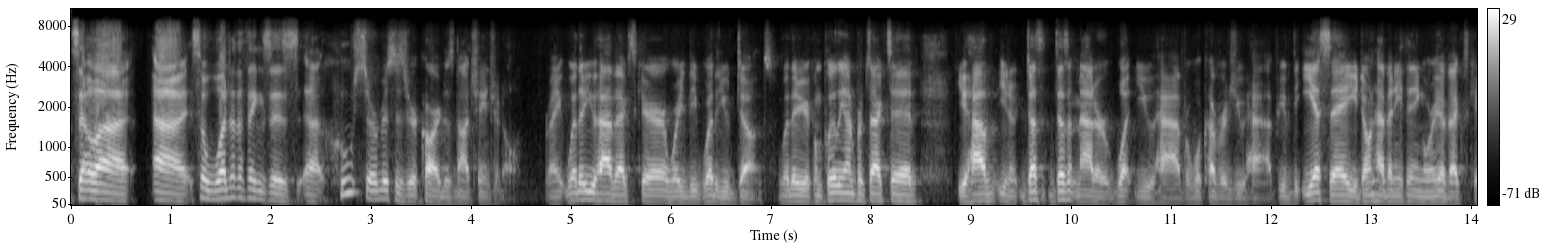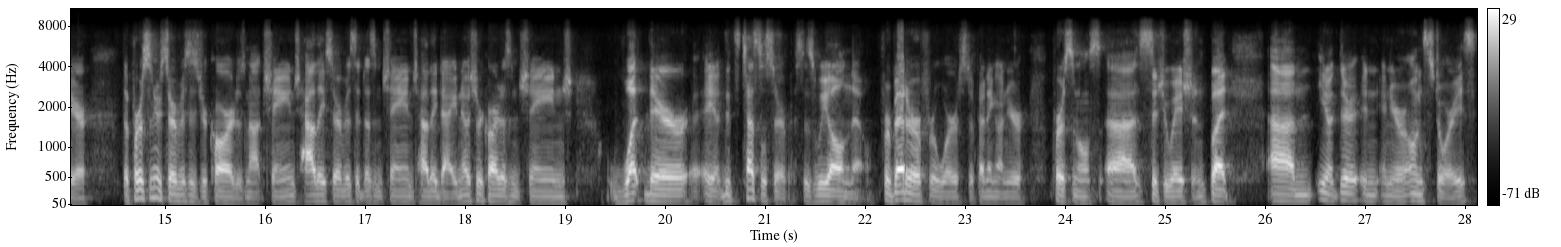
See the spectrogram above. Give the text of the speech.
so, uh, uh, so one of the things is uh, who services your car does not change at all, right? Whether you have XCare or whether you don't, whether you're completely unprotected, you have, you know, does, doesn't matter what you have or what coverage you have. You have the ESA, you don't have anything, or you have XCare. The person who services your car does not change. How they service it doesn't change. How they diagnose your car doesn't change. What their it's Tesla service, as we all know, for better or for worse, depending on your personal uh, situation. But um, you know, they're in, in your own stories.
